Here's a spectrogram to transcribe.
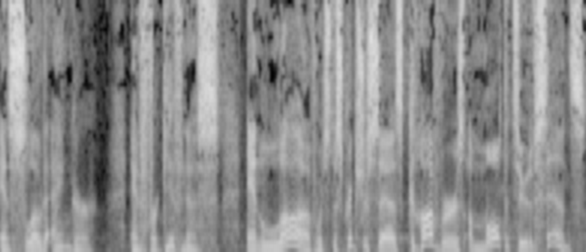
and slow to anger and forgiveness and love, which the scripture says covers a multitude of sins.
